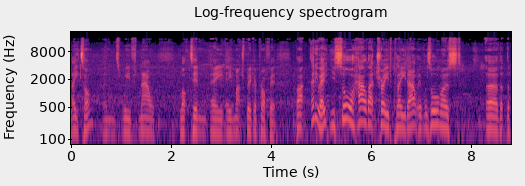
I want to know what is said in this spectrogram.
late on. And we've now locked in a, a much bigger profit. But anyway, you saw how that trade played out. It was almost uh, the, the,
